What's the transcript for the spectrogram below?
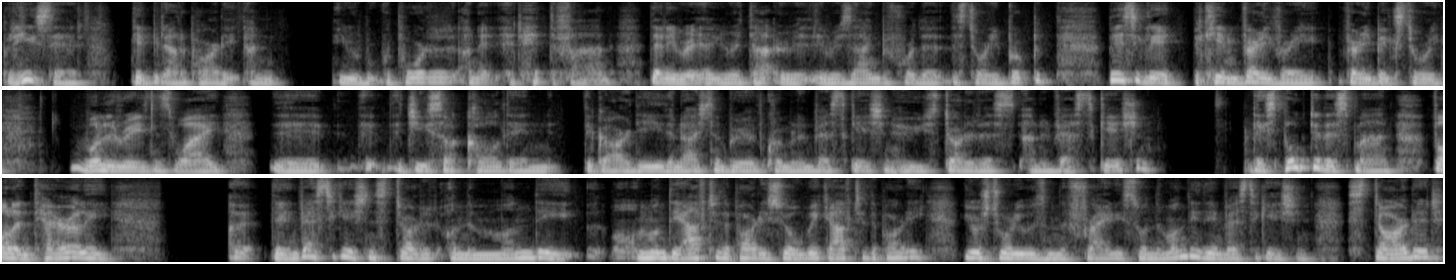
But he said he'd been at a party and he reported and it, it hit the fan. Then he, re, he, he resigned before the, the story broke. But basically, it became very, very, very big story. One of the reasons why the, the, the GSOC called in the Gardaí, the National Bureau of Criminal Investigation, who started a, an investigation. They spoke to this man voluntarily uh, the investigation started on the Monday, on Monday after the party, so a week after the party. Your story was on the Friday, so on the Monday the investigation started.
